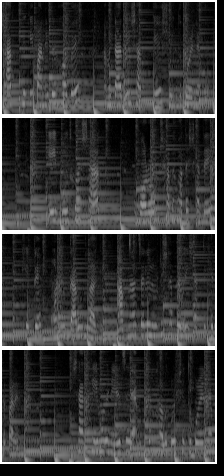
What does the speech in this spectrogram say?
শাক থেকে পানি বের হবে। আমি তা শাককে নেব এই বধুয়া শাক গরম সাদা ভাতের সাথে খেতে অনেক দারুণ লাগে। আপনারা চাইলে রুটির সাথেও এই শাকটি খেতে পারেন। শাককে এইভাবে নেড়েছে আমি খুব ভালো করে সিদ্ধ করে নেব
